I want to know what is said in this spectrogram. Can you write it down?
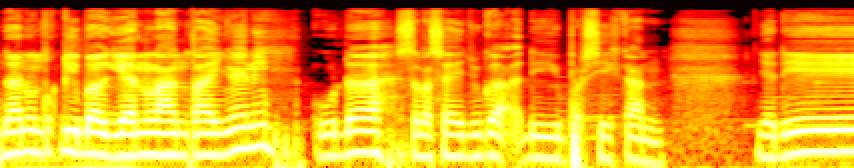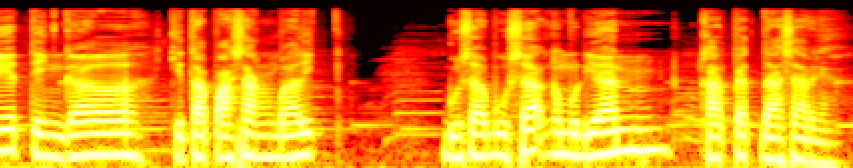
Dan untuk di bagian lantainya nih udah selesai juga dibersihkan. Jadi tinggal kita pasang balik busa-busa kemudian karpet dasarnya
